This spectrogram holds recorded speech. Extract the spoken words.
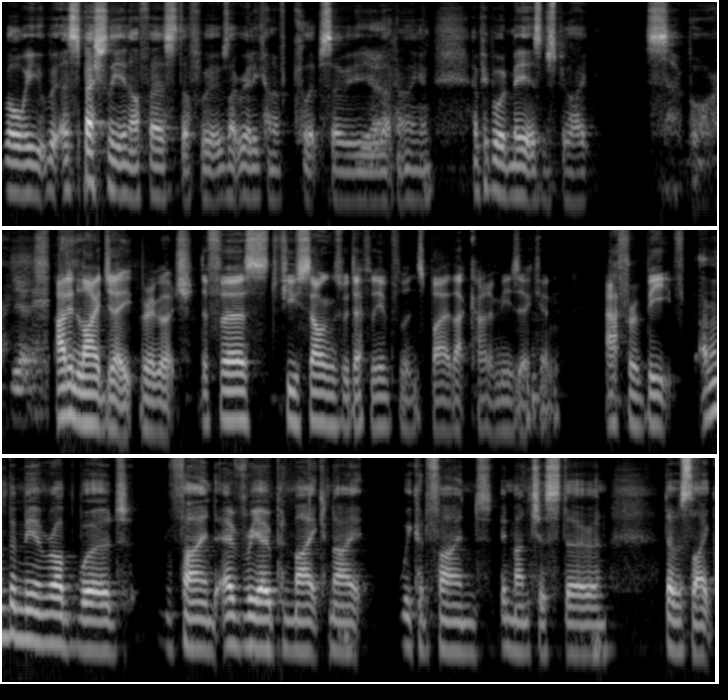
well we especially in our first stuff it was like really kind of calypso that kind of thing and, and people would meet us and just be like so boring yeah I didn't like Jake very much. The first few songs were definitely influenced by that kind of music and Afrobeat. i remember me and rob would find every open mic night we could find in manchester and there was like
